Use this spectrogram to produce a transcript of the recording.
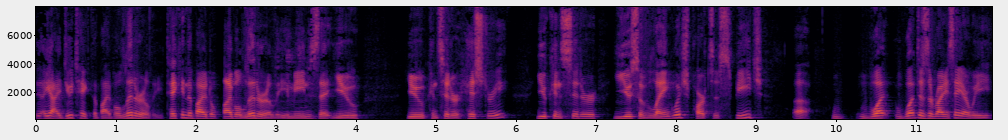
yeah, I do take the Bible literally. Taking the Bible, literally means that you, you consider history, you consider use of language, parts of speech. Uh, what, what does the writing say? Are we,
